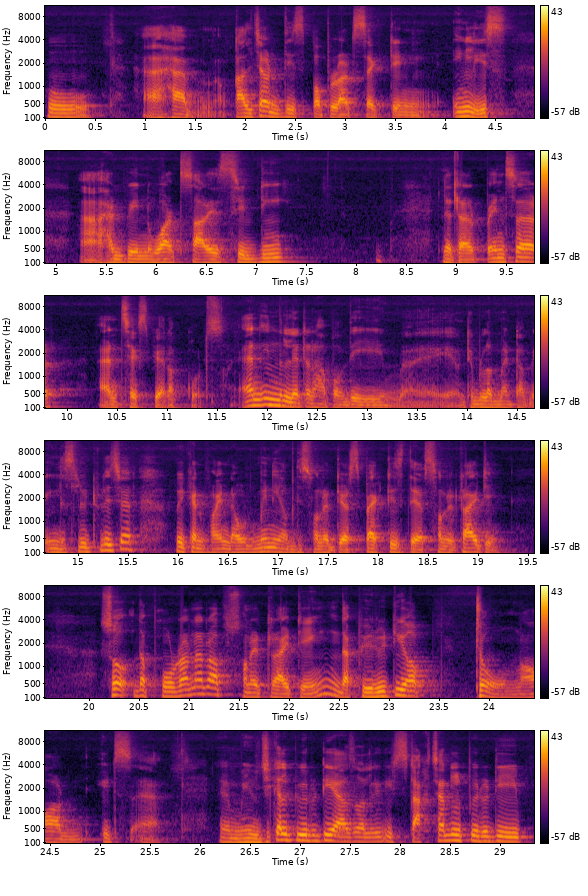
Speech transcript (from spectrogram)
who uh, have cultured this popular sect in English uh, had been what Sir Sidney, later Spenser and Shakespeare of course. And in the later half of the uh, development of English literature, we can find out many of the sonnetiers practice their sonnet writing. So the forerunner of sonnet writing, the purity of tone or its uh, musical purity as well as its structural purity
